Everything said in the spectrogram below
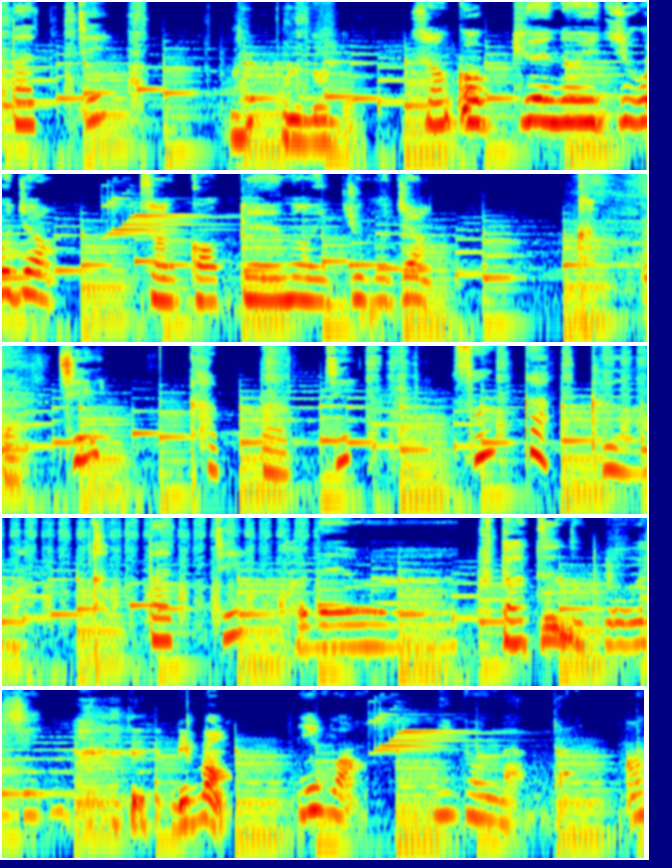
形？あれ？これなんだ？三角形のいちごじゃん。三角形のいちごじゃん。形、形、三角の形？これは、二つの帽子。リボン。二本。二本だった。大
